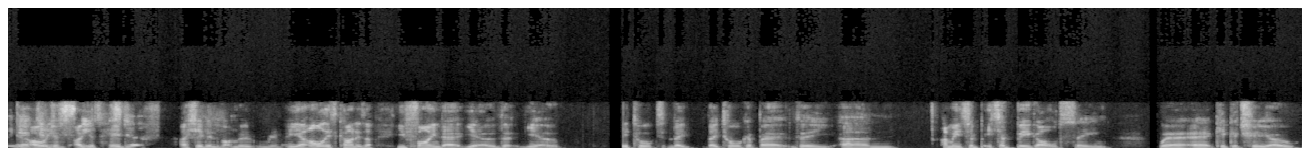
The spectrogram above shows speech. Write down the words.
yeah oh, I just, I just hid, stuff. I hid in the bottom of the river. Yeah, all this kind of stuff. You find out, you know, that you know, it talks. They they talk about the. Um, I mean, it's a it's a big old scene where uh, Kikuchiyo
